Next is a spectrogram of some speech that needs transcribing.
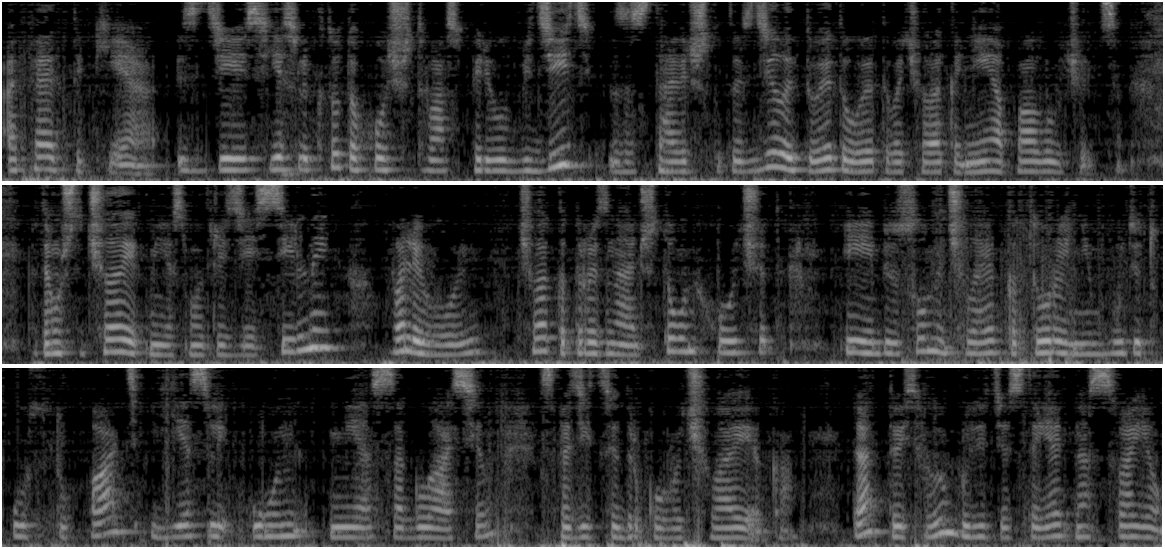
Опять-таки, здесь, если кто-то хочет вас переубедить, заставить что-то сделать, то это у этого человека не получится. Потому что человек меня смотрит здесь сильный, волевой, человек, который знает, что он хочет – и, безусловно, человек, который не будет уступать, если он не согласен с позицией другого человека. Да? То есть вы будете стоять на своем.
